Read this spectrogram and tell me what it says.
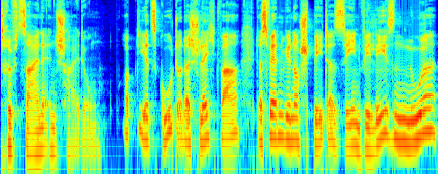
trifft seine Entscheidung. Ob die jetzt gut oder schlecht war, das werden wir noch später sehen. Wir lesen nur,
